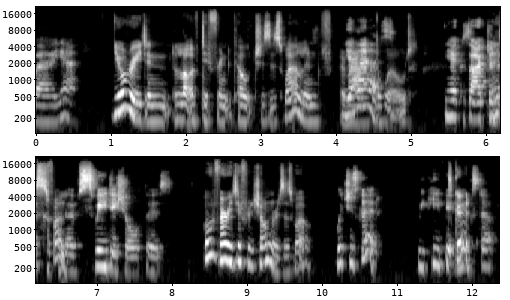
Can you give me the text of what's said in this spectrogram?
uh, yeah, You're reading a lot of different cultures as well and around Yes. the world. Yeah, because I've done It's a couple fun. of Swedish authors, All very different genres as well. which is good. We keep It's it good. mixed up.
